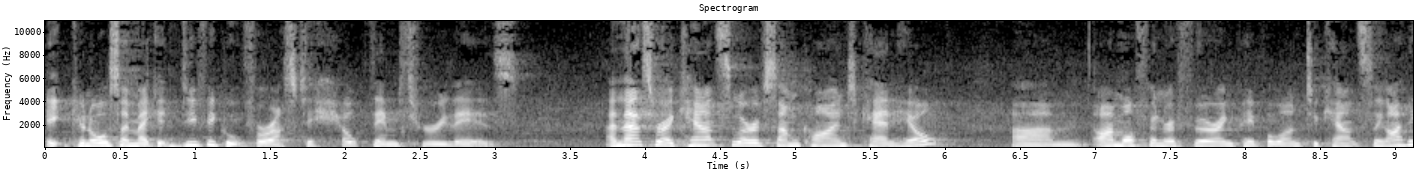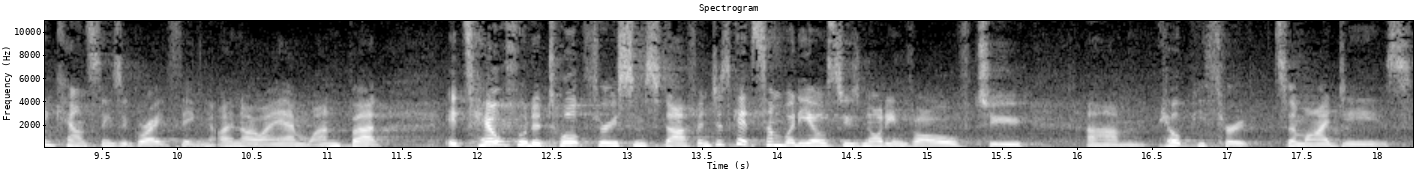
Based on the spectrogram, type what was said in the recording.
it can also make it difficult for us to help them through theirs. And that's where a counsellor of some kind can help. Um, I'm often referring people on to counselling. I think counselling is a great thing. I know I am one, but it's helpful to talk through some stuff and just get somebody else who's not involved to um, help you through some ideas.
